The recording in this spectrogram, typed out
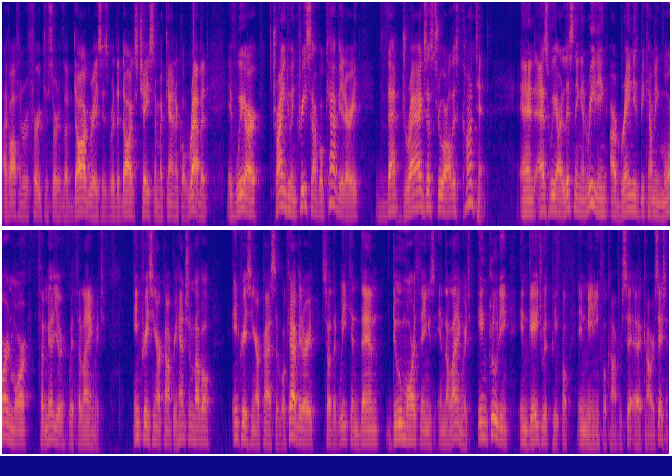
I've often referred to sort of the dog races where the dogs chase a mechanical rabbit. If we are trying to increase our vocabulary, that drags us through all this content. And as we are listening and reading, our brain is becoming more and more familiar with the language, increasing our comprehension level, increasing our passive vocabulary so that we can then do more things in the language, including engage with people in meaningful conversa- uh, conversation.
